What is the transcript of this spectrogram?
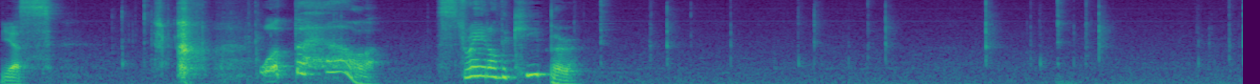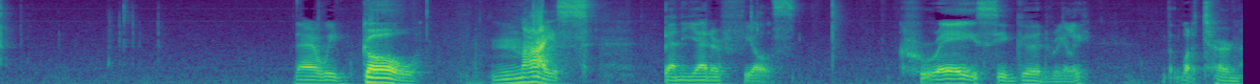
Yes. What the hell? Straight on the keeper. There we go. Nice. Ben Yedder feels crazy good, really. What a turn.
